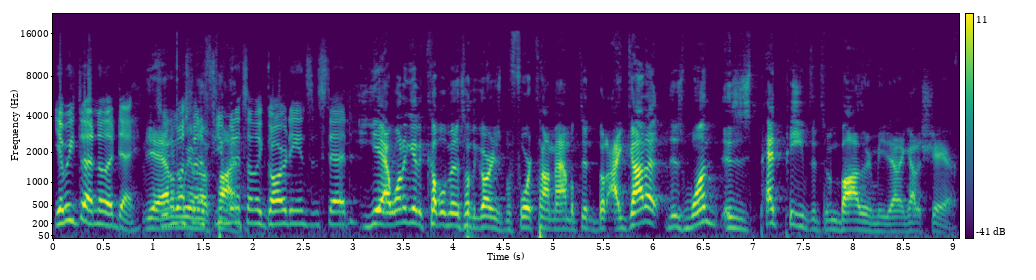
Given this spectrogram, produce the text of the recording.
Yeah, we can do that another day. Yeah, so you want to spend a few enough minutes on the Guardians instead? Yeah, I want to get a couple minutes on the Guardians before Tom Hamilton, but I gotta. There's one. There's this pet peeve that's been bothering me that I gotta share,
